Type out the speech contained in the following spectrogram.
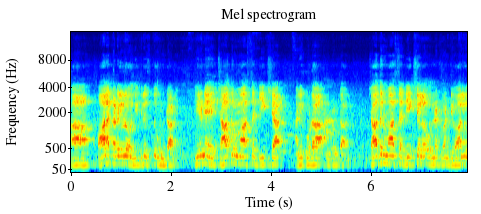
ఆ పాలకడలిలో నిద్రిస్తూ ఉంటాడు. దీనినే చాతుర్మాస దీక్ష అని కూడా అంటుంటారు. చాతుర్మాస దీక్షలో ఉన్నటువంటి వాళ్ళు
